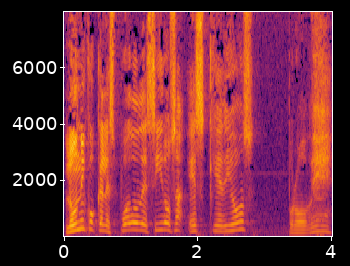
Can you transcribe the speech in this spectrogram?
Lo único que les puedo decir, o sea, es que Dios provee.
